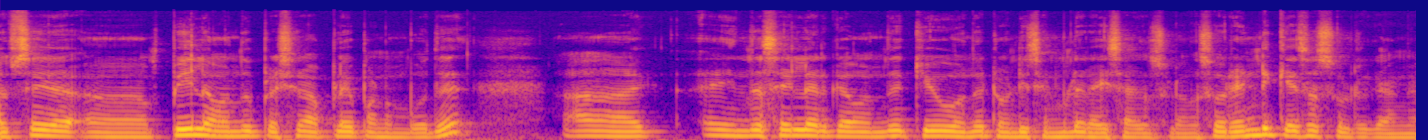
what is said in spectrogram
லெஃப்ட் சைடு பீயில் வந்து ப்ரெஷர் அப்ளை பண்ணும்போது இந்த சைடில் இருக்க வந்து கியூ வந்து டுவெண்ட்டி சென்டிமீட்டர் ரைஸ் ஆகும்னு சொல்லுவாங்க. ஸோ ரெண்டு கேசஸ் சொல்லியிருக்காங்க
